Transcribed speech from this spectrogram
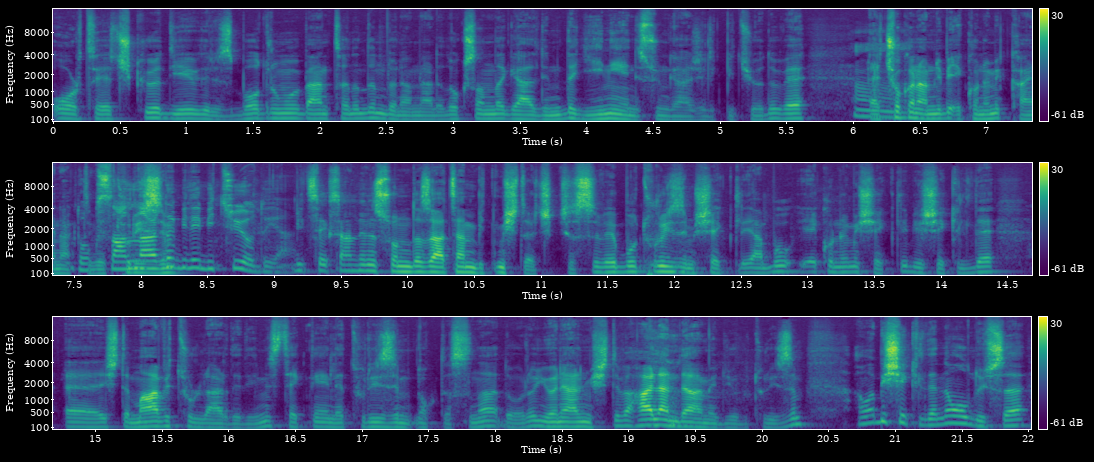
ortaya çıkıyor diyebiliriz. Bodrum'u ben tanıdığım dönemlerde 90'da geldiğimde yeni yeni süngercilik bitiyordu ve Hmm. E, çok önemli bir ekonomik kaynaktı. 90'larda ve turizm, bile bitiyordu yani. Bit 80'lerin sonunda zaten bitmişti açıkçası ve bu turizm şekli yani bu ekonomi şekli bir şekilde e, işte mavi turlar dediğimiz tekneyle turizm noktasına doğru yönelmişti ve halen devam ediyor bu turizm. Ama bir şekilde ne olduysa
